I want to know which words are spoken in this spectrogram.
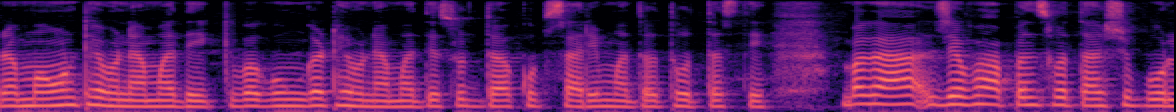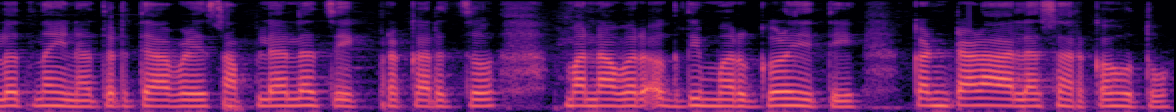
रमवून ठेवण्यामध्ये किंवा गुंग ठेवण्यामध्ये सुद्धा खूप सारी मदत होत असते. बघा जेव्हा आपण स्वतःशी बोलत नाही ना तर त्यावेळेस आपल्यालाच एक प्रकारचं मनावर अगदी मरगळ येते. कंटाळा आल्यासारखा होतो.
